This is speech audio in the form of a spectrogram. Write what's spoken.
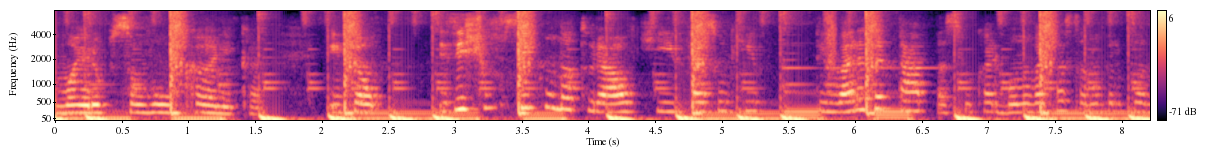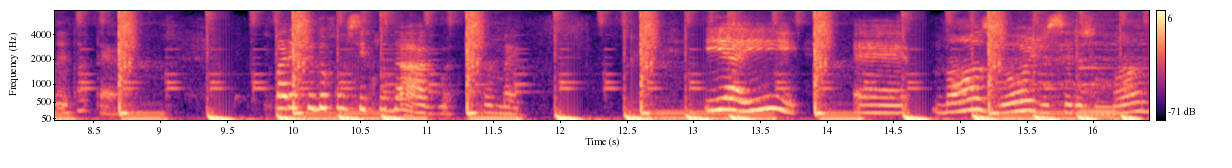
numa erupção vulcânica. Então, existe um ciclo natural que faz com que tem várias etapas que o carbono vai passando pelo planeta Terra. Parecido com o ciclo da água também. E aí, é, nós hoje, seres humanos,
